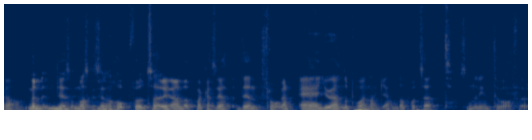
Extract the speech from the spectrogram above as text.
Ja, men det, om man ska säga något hoppfullt så är det ju ändå att man kan säga att den frågan är ju ändå på en agenda på ett sätt som den inte var för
